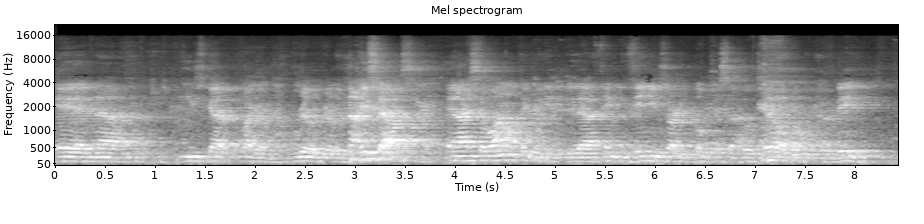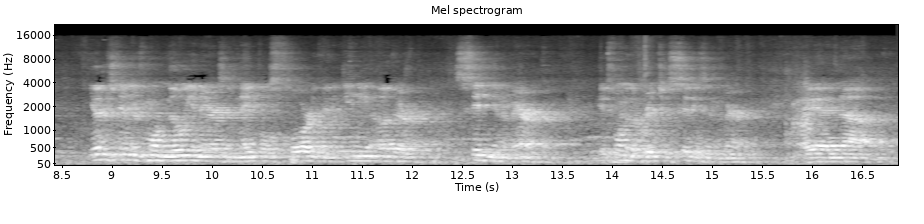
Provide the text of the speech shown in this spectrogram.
And uh, he's got like a really, really nice house. And I said, well, I don't think we need to do that. I think the venue's already booked us a hotel where we're going to be. You understand there's more millionaires in Naples, Florida than any other city in America. It's one of the richest cities in America. And uh,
